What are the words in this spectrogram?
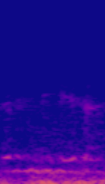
yeah.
